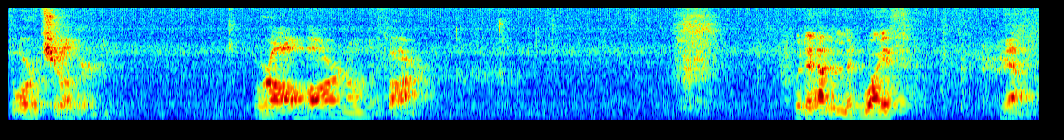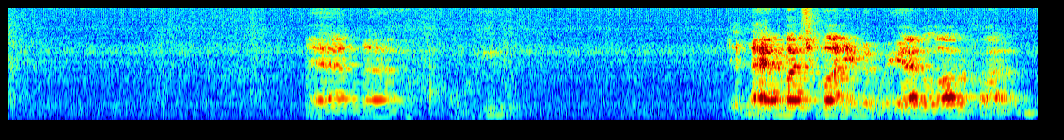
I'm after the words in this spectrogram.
four children were all born on the farm, Would they have a midwife? yeah. And, uh, we didn't have much money, but we had a lot of fun,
